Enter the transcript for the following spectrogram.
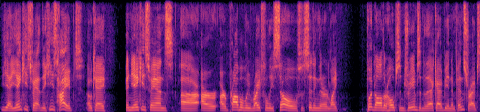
yeah, Yankees fan, he's hyped, okay, and Yankees fans uh, are are probably rightfully so, sitting there like putting all their hopes and dreams into that guy being in pinstripes.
